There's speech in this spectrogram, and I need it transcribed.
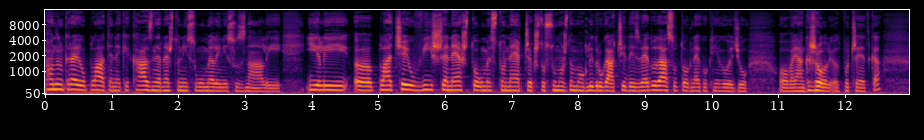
pa onda na kraju plate neke kazne jer nešto nisu umeli, nisu znali ili e, plaćaju više nešto umesto nečeg što su možda mogli drugačije da izvedu da su tog nekog knjigovođu ovaj, angažovali od početka. Uh,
